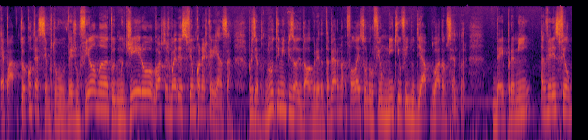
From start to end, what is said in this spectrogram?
é pá, tu acontece sempre. Tu vês um filme, tudo muito giro, gostas bem desse filme quando és criança. Por exemplo, no último episódio da Algoria da Taberna, falei sobre o filme Nick e o Filho do Diabo do Adam Sandler. Dei para mim a ver esse filme.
